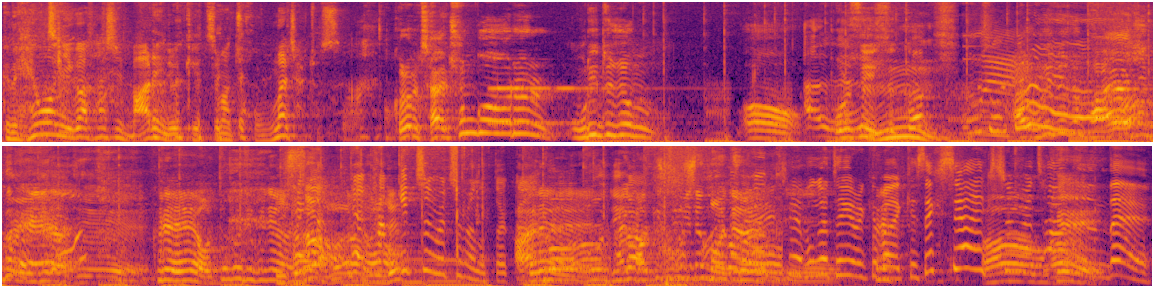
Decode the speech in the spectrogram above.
근데 혜원이가 사실 말은 이렇게 했지만 정말 잘 췄어. 그럼 잘 춘 거를 우리도 좀 어, 볼 수 있을까? 아, 우리도 좀 봐야지 그 얘기를 하지 그래 어떤 거지 그냥. 그냥, 그냥 각기 춤을 추면 어떨까? 아니 뭐, 뭐 네가 아까 무슨 뭐든. 그래 뭔가 되게 이렇게 막 이렇게 섹시하게 춤을 춰야 오케이. 되는데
